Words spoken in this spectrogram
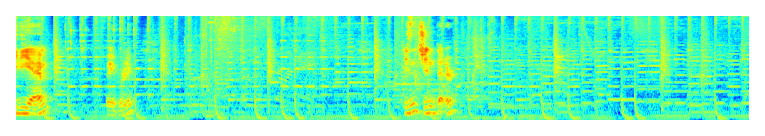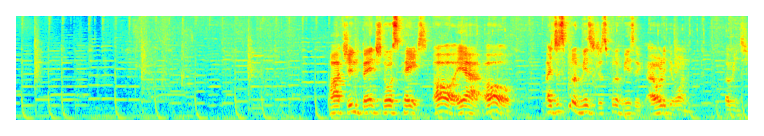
EDM? Wait, really? Isn't Jhin better? Ah, Jhin bench, no space. Oh, yeah, oh. I just put a music, just put a music. I already won. That means.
